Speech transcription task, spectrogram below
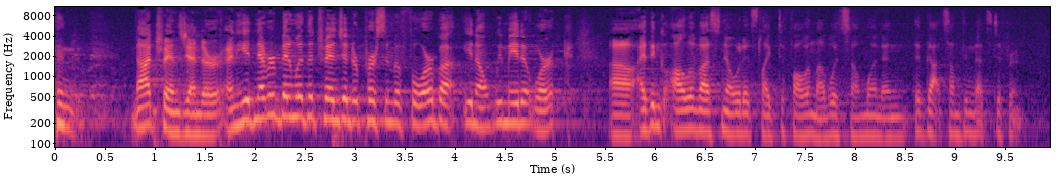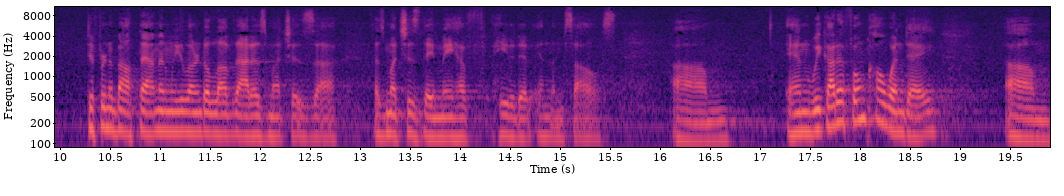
not transgender, and he had never been with a transgender person before, but you know we made it work. Uh, I think all of us know what it's like to fall in love with someone, and they've got something that's different, different about them, and we learn to love that as much as uh, as much as they may have hated it in themselves. Um, and we got a phone call one day um,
